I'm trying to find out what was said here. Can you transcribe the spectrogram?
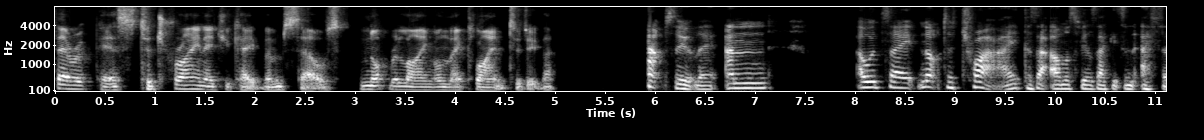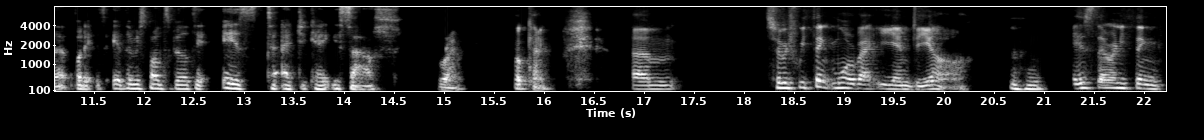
therapist to try and educate themselves, not relying on their client to do that. Absolutely. And I would say not to try because that almost feels like it's an effort, but it's it, the responsibility is to educate yourself. Right. Okay. Um, so if we think more about EMDR, mm-hmm. is there anything?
